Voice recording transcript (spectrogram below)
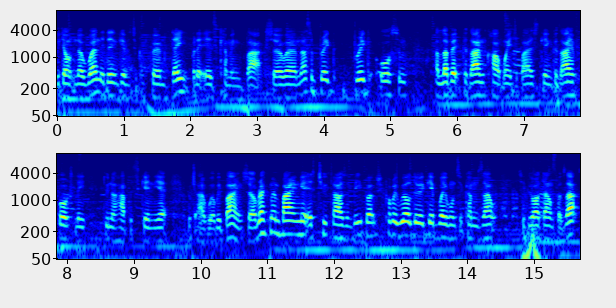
We don't know when. They didn't give us a confirmed date, but it is coming back. So um, that's a big, big, awesome. I love it because I can't wait to buy a skin because I unfortunately do not have the skin yet, which I will be buying. So I recommend buying it. It's 2,000 V-Bucks. We probably will do a giveaway once it comes out. So if you are down for that,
